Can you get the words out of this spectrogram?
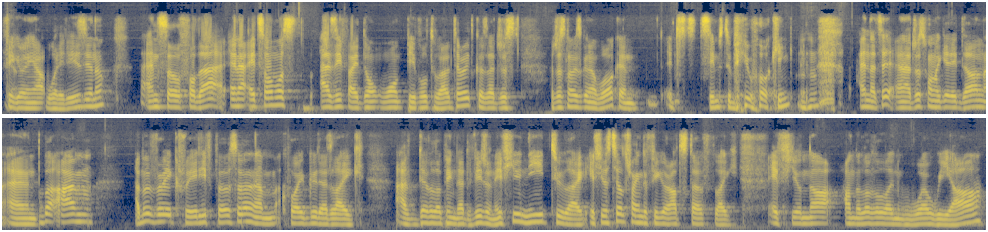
figuring yeah. out what it is, you know? And so for that and it's almost as if I don't want people to alter it because I just I just know it's going to work, and it seems to be working. Mm-hmm. and that's it. And I just want to get it done. And but I'm I'm a very creative person. I'm quite good at like at developing that vision. If you need to like, if you're still trying to figure out stuff, like if you're not on the level in where we are,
